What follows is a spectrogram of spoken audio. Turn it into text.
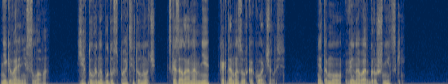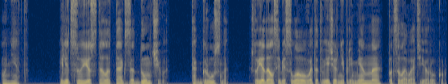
не говоря ни слова. «Я дурно буду спать эту ночь», — сказала она мне, когда мазурка кончилась. Этому виноват Грушницкий? О, нет. И лицо ее стало так задумчиво, так грустно, что я дал себе слово в этот вечер непременно поцеловать ее руку.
